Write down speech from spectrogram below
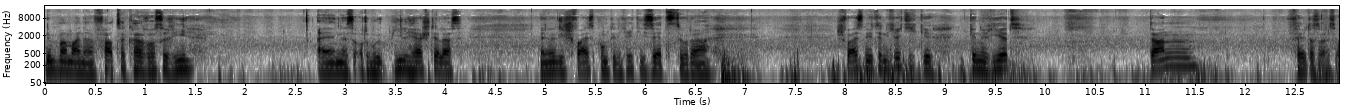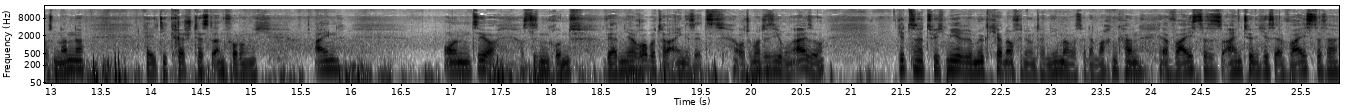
Nimmt man mal eine Fahrzeugkarosserie, eines Automobilherstellers, wenn er die Schweißpunkte nicht richtig setzt oder Schweißnähte nicht richtig ge generiert, dann fällt das alles auseinander, hält die Crash-Test-Anforderungen nicht ein. Und ja, aus diesem Grund werden ja Roboter eingesetzt. Automatisierung. Also gibt es natürlich mehrere Möglichkeiten auch für den Unternehmer, was er da machen kann. Er weiß, dass es eintönig ist. Er weiß, dass er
